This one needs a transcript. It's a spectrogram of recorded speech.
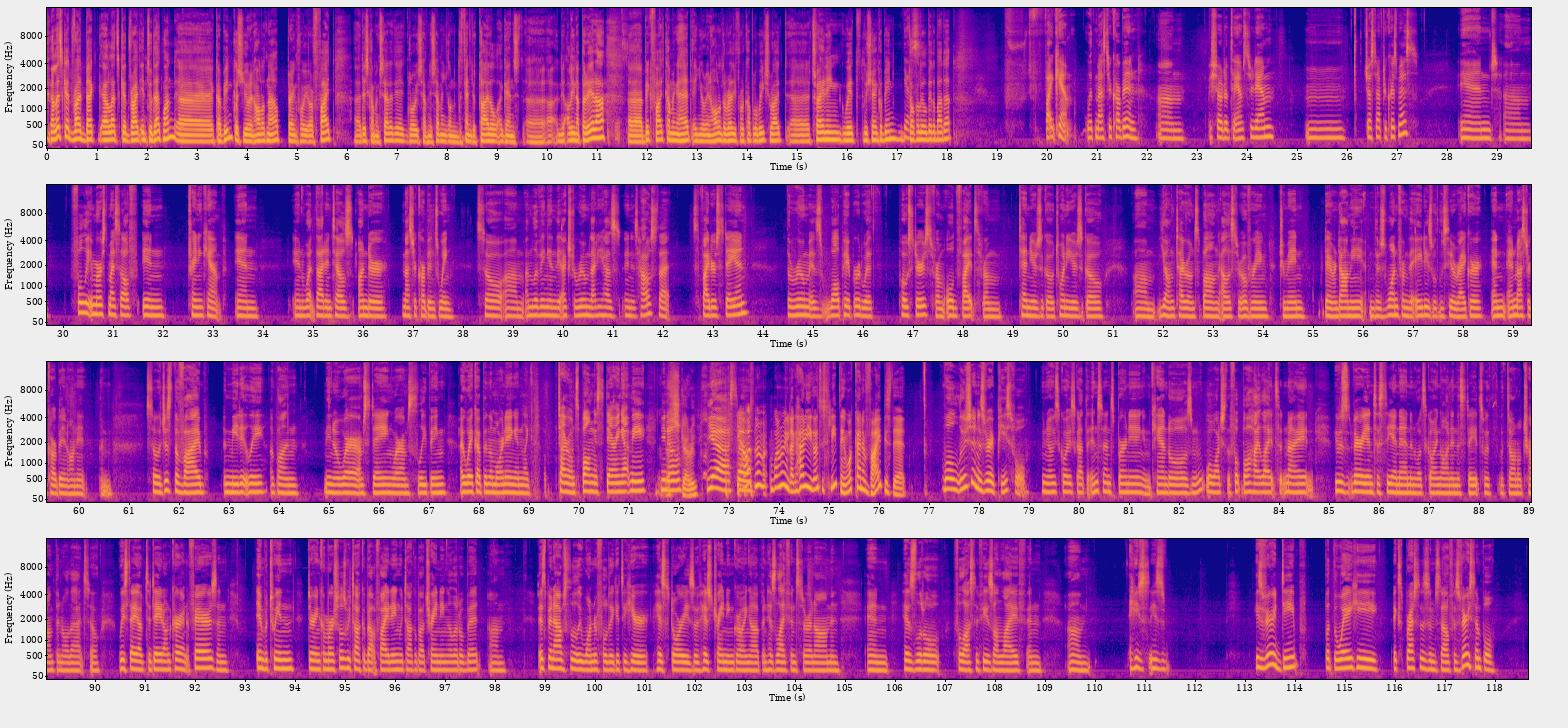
Now let's get right back. Uh, let's get right into that one, uh, Carbin, because you're in Holland now, preparing for your fight uh, this coming Saturday, Glory 77. You're going to defend your title against uh, uh, Aline Pereira. Uh, big fight coming ahead, and you're in Holland already for a couple of weeks, right? Uh, training with Lucien Carbin. Yes. Talk a little bit about that. Fight camp with Master Carbin. Um, I showed up to Amsterdam mm, just after Christmas and um, fully immersed myself in training camp and and what that entails under Master Carbin's wing. So um, I'm living in the extra room that he has in his house that fighters stay in. The room is wallpapered with posters from old fights from 10 years ago, 20 years ago. Um, young Tyrone Spong, Alistair Overeem, Jermaine Darandami. And there's one from the 80s with Lucia Rijker and, and Master Carbin on it. Um, so just the vibe immediately upon, you know, where I'm staying, where I'm sleeping. I wake up in the morning and like Tyrone Spong is staring at me, you That's know? scary. Yeah, so. yeah, I was wondering, like, how do you go to sleep then? What kind of vibe is that? Well, Lucian is very peaceful. You know, he's always got the incense burning and candles, and we'll watch the football highlights at night. He was very into CNN and what's going on in the States with, with Donald Trump and all that. So we stay up to date on current affairs. And in between, during commercials, we talk about fighting, we talk about training a little bit. Um, it's been absolutely wonderful to get to hear his stories of his training growing up and his life in Suriname and and his little philosophies on life and um, he's he's he's very deep, but the way he expresses himself is very simple,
